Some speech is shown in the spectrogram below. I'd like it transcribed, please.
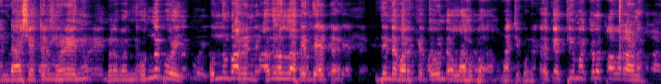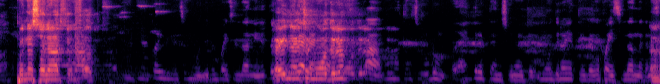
അണ്ടാശയത്തിൽ മുഴയുന്നു. ഇവിടെ വന്ന് ഒന്ന് പോയി. ഒന്നും പാടുണ്ട്. അത് അള്ളാഹുന്റെ ആയിട്ട് ഇതിന്റെ വർക്കത്ത് കൊണ്ട് അള്ളാഹു മാറ്റി കൊടുക്കും. അതൊക്കെ എത്തിയ മക്കൾ പവറാണ് പിന്നെ സലാത്തിൽ. കഴിഞ്ഞ ആഴ്ച മോതിരം ഭയങ്കര ടെൻഷനായിട്ട് മോതിരം എത്തിയിട്ടൊക്കെ പൈസ തന്നിക്കണം.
